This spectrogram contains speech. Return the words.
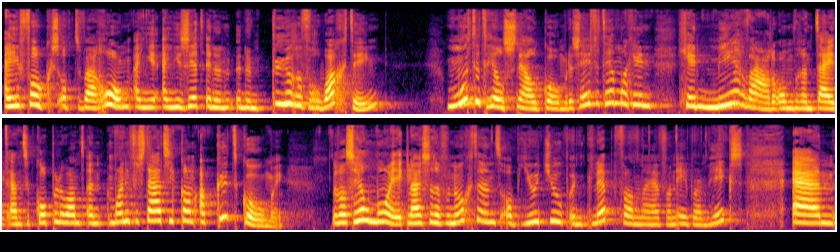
en je focust op de waarom en je, en je zit in een, een pure verwachting, moet het heel snel komen. Dus heeft het helemaal geen, geen meerwaarde om er een tijd aan te koppelen, want een manifestatie kan acuut komen. Dat was heel mooi. Ik luisterde vanochtend op YouTube een clip van, uh, van Abraham Hicks. En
